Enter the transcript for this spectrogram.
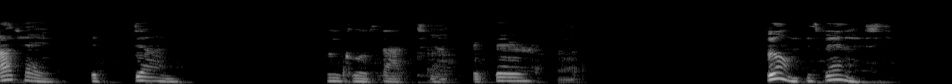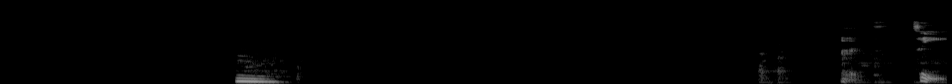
Okay, it's done. Me close that tab right there. Boom, it's finished. Hmm. Let's see.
